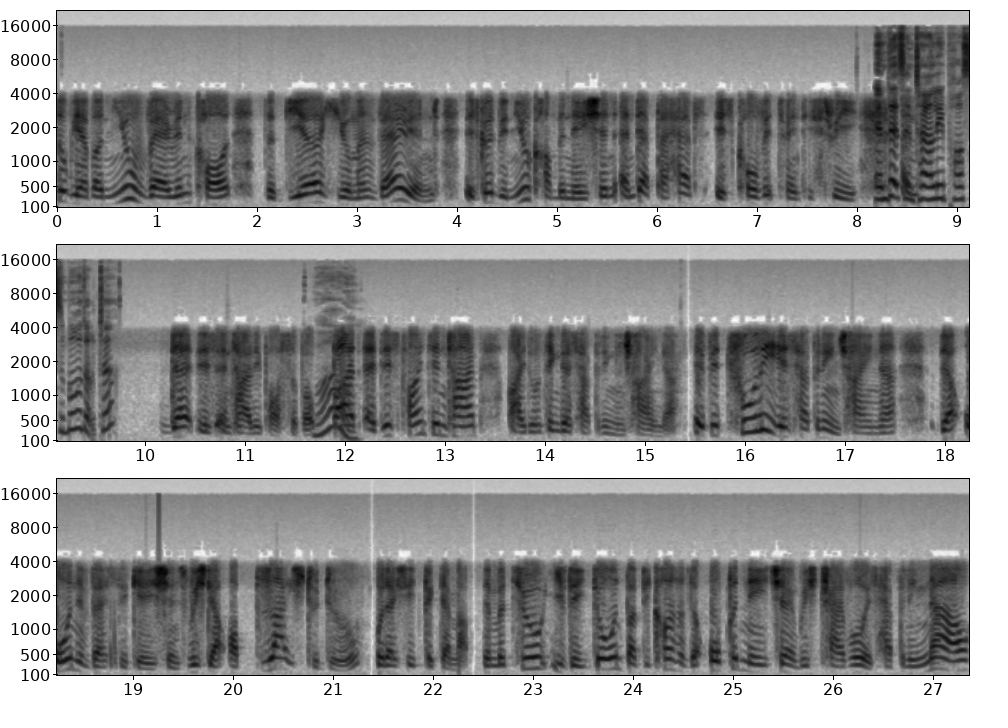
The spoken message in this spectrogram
so we have a new variant called the deer human variant. It's going to be a new combination, and that perhaps is COVID 23. And that's and entirely possible, Doctor? That is entirely possible. Wow. But at this point in time, I don't think that's happening in China. If it truly is happening in China, their own investigations, which they are obliged to do, would actually pick them up. Number two, if they don't, but because of the open nature in which travel is happening now,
